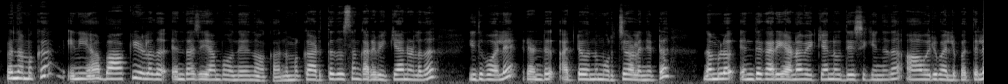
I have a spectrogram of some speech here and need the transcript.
അപ്പോൾ നമുക്ക് ഇനി ആ ബാക്കിയുള്ളത് എന്താ ചെയ്യാൻ പോകുന്നതെന്ന് നോക്കാം. നമുക്ക് അടുത്ത ദിവസം കറി വെക്കാനുള്ളത് ഇതുപോലെ രണ്ട് അറ്റം ഒന്ന് മുറിച്ച് കളഞ്ഞിട്ട് നമ്മൾ എന്ത് കറിയാണോ വെക്കാൻ ഉദ്ദേശിക്കുന്നത് ആ ഒരു വലുപ്പത്തിൽ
